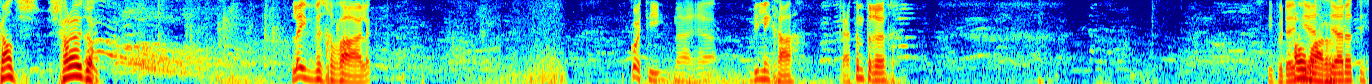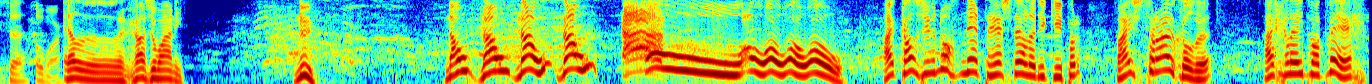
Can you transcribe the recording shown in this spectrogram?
Kans, Schreuder. Levensgevaarlijk. Kortie naar uh, Wielinga. Krijgt hem terug. Is die voor DVS? Omar. Ja, dat is uh, Omar. El Ghazouani. Nu. Nou, nou, nou, nou. Ah! Oh, oh, oh, oh, oh. Hij kan zich nog net herstellen, die keeper. Maar hij struikelde. Hij gleed wat weg.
